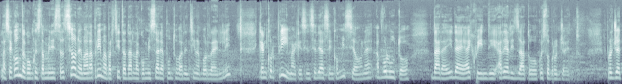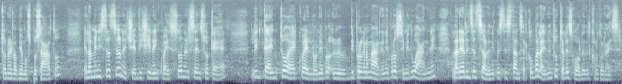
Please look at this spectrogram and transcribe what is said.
la seconda con questa amministrazione, ma la prima partita dalla commissaria appunto Valentina Borrelli, che ancora prima che si insediasse in commissione ha voluto dare idea e quindi ha realizzato questo progetto. Progetto noi l'abbiamo sposato e l'amministrazione ci è vicina in questo, nel senso che L'intento è quello eh, di programmare nei prossimi due anni la realizzazione di queste stanze arcobaleno in tutte le scuole del Crotonese.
